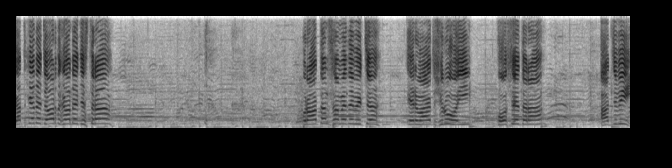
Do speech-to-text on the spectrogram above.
ਗੱਤਕੇ ਦੇ ਜ਼ੋਰ ਦਿਖਾਉਂਦੇ ਜਿਸ ਤਰ੍ਹਾਂ ਪੁਰਾਤਨ ਸਮੇਂ ਦੇ ਵਿੱਚ ਇਹ ਰਵਾਇਤ ਸ਼ੁਰੂ ਹੋਈ। ਉਸੇ ਤਰ੍ਹਾਂ ਅੱਜ ਵੀ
